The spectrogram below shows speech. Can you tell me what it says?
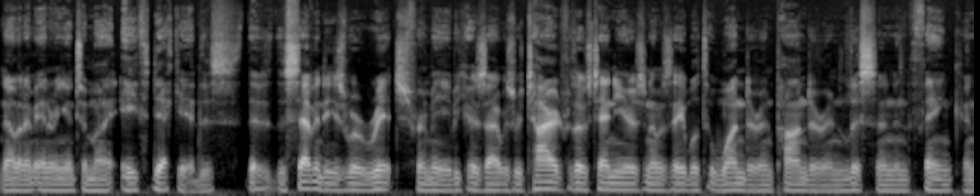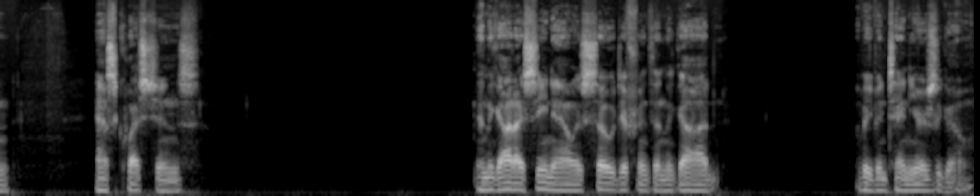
Now that I'm entering into my eighth decade, this, the, the 70s were rich for me because I was retired for those 10 years and I was able to wonder and ponder and listen and think and ask questions. And the God I see now is so different than the God of even 10 years ago.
